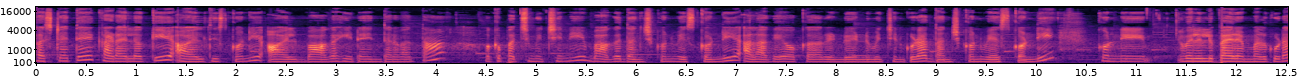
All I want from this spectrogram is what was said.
ఫస్ట్ అయితే కడాయిలోకి ఆయిల్ తీసుకొని ఆయిల్ బాగా హీట్ అయిన తర్వాత ఒక పచ్చిమిర్చిని బాగా దంచుకొని వేసుకోండి. అలాగే ఒక రెండు ఎండుమిర్చిని కూడా దంచుకొని వేసుకోండి. కొన్ని వెల్లుల్లిపాయ రెమ్మలు కూడా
